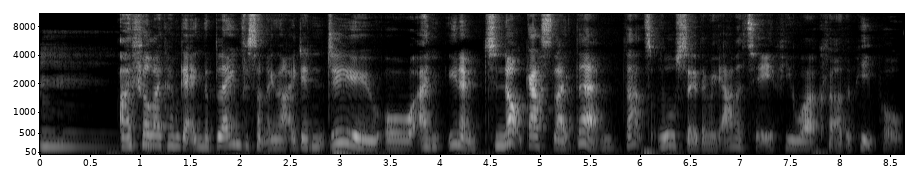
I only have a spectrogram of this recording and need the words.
Mm, I feel like I'm getting the blame for something that I didn't do or and you know to not gaslight them that's also the reality if you work for other people.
